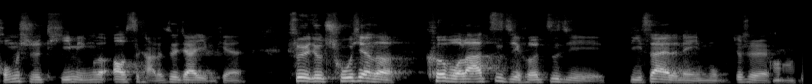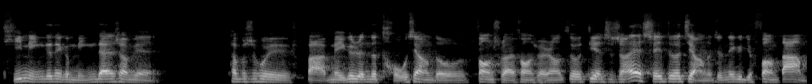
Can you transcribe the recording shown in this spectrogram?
同时提名了奥斯卡的最佳影片，所以就出现了。科博拉自己和自己比赛的那一幕，就是提名的那个名单上面，他不是会把每个人的头像都放出来放出来，然后最后电视上，哎，谁得奖了，就那个就放大嘛，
